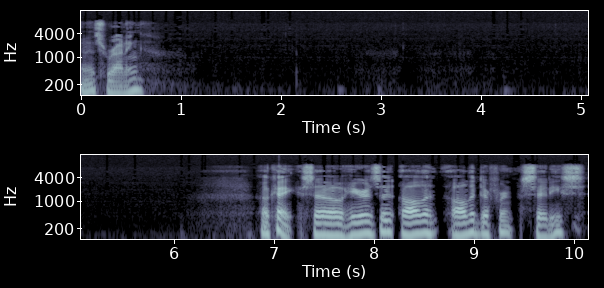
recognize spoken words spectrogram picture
And it's running. Okay, so here's all the all the different cities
